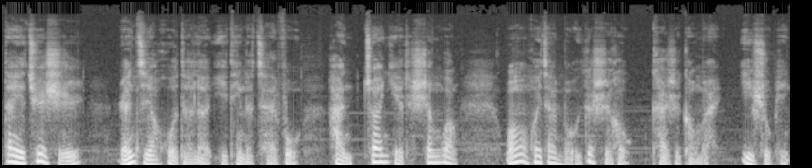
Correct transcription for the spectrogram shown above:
但也确实。人只要获得了一定的财富和专业的声望，往往会在某一个时候开始购买艺术品。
